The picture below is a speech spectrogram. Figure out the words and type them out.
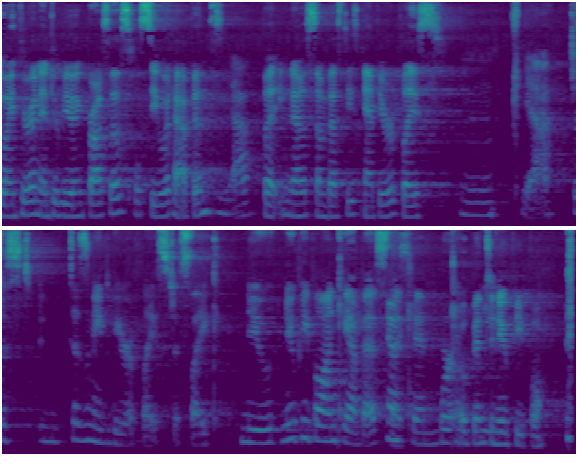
going through an interviewing process. We'll see what happens. yeah, But you know, some besties can't be replaced. yeah, just it doesn't need to be replaced. Just like new new people on campus Yes, that can. we're can open to new people.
